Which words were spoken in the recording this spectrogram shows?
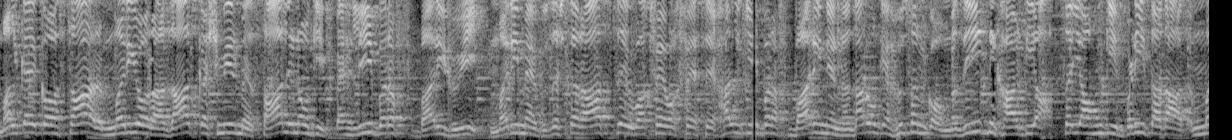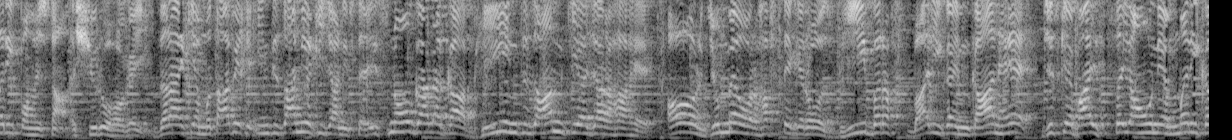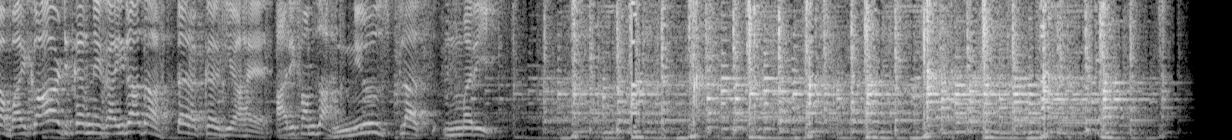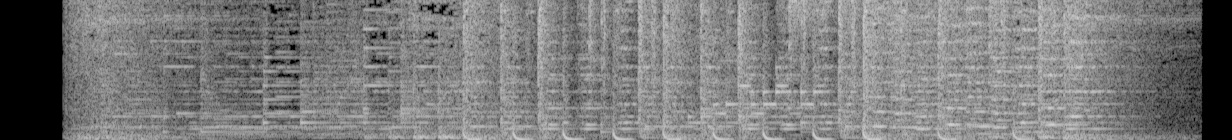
साल मरी और आज़ाद कश्मीर में साल इनों की पहली बर्फबारी हुई। मरी में गुजशत रात से वक्फे वक्फे से हल्की बर्फबारी ने नजारों के हुसन को मजीद निखार दिया। सयाहों की बड़ी तादाद मरी पहुँचना शुरू हो गई जरा के मुताबिक इंतजामिया की जानब ऐसी स्नो गाला का भी इंतज़ाम किया जा रहा है। और जुम्मे और हफ़्ते के रोज भी बर्फबारी का इम्कान है, जिसके बायस सयाहों ने मरी का बाइकाट करने का इरादा तरक कर दिया है। Arif Hamza, news plus Murree. Thank you.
